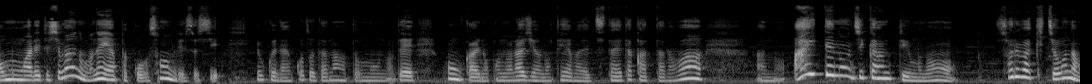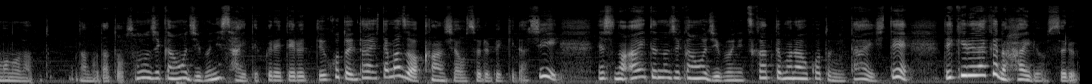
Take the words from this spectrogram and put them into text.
思われてしまうのもねやっぱこう損ですし良くないことだなと思うので今回のこのラジオのテーマで伝えたかったのはあの相手の時間っていうものをそれは貴重なものだとなのだとその時間を自分に割いてくれてるっていうことに対してまずは感謝をするべきだしでその相手の時間を自分に使ってもらうことに対してできるだけの配慮をする。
